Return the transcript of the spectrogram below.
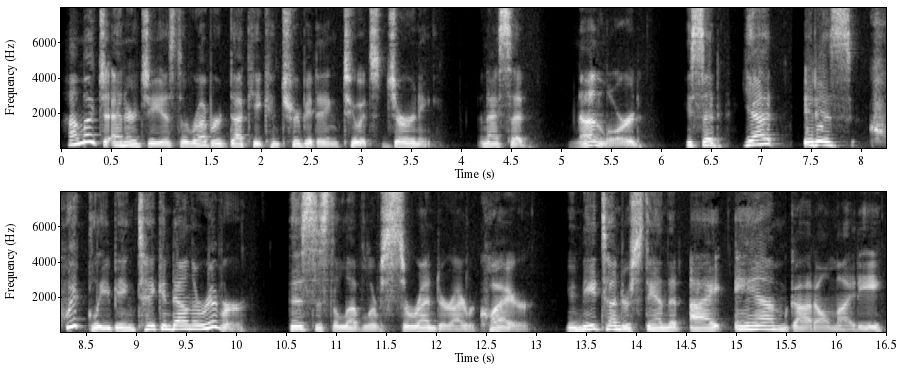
How much energy is the rubber ducky contributing to its journey? And I said, None, Lord. He said, Yet it is quickly being taken down the river. This is the level of surrender I require. You need to understand that I am God Almighty.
